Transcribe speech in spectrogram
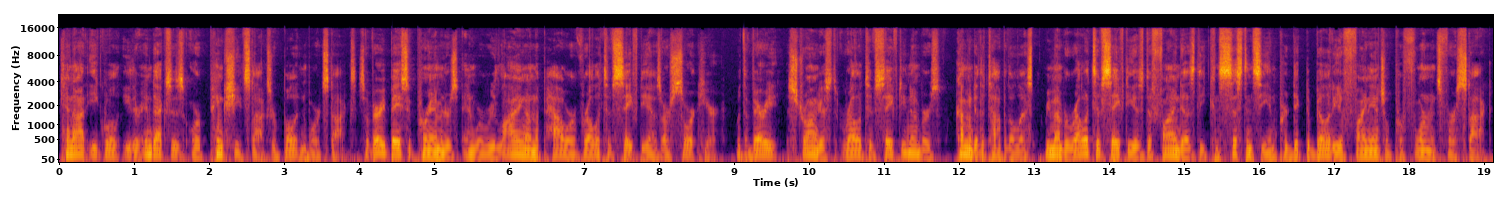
cannot equal either indexes or pink sheet stocks or bulletin board stocks. So very basic parameters and we're relying on the power of relative safety as our sort here with the very strongest relative safety numbers coming to the top of the list. Remember, relative safety is defined as the consistency and predictability of financial performance for a stock.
